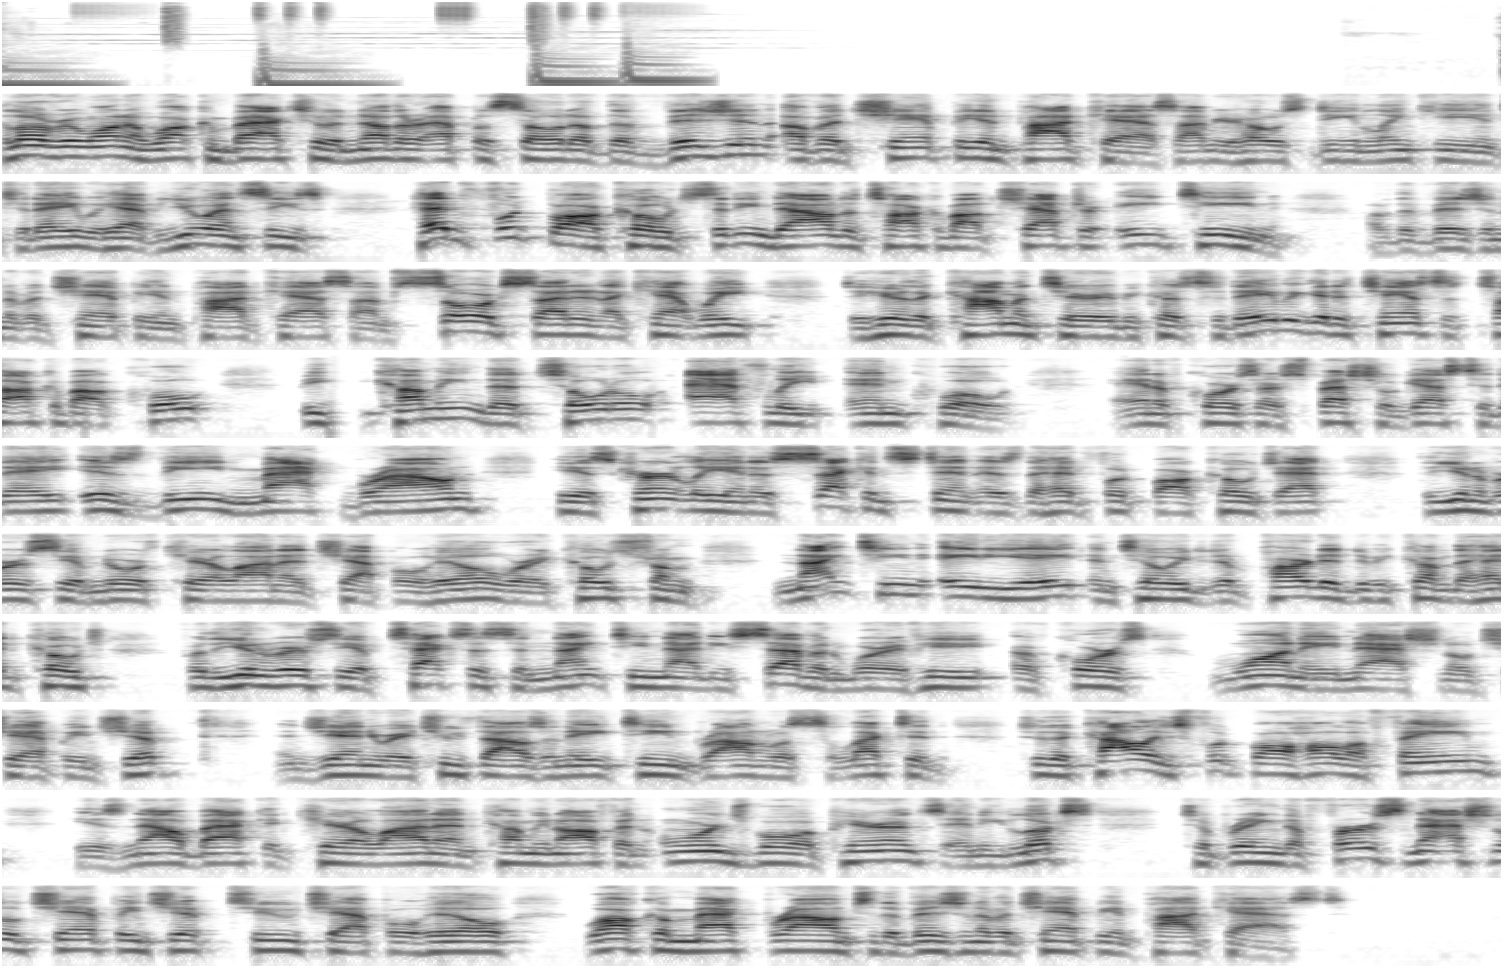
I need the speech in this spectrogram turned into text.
Hello, everyone, and welcome back to another episode of the Vision of a Champion podcast. I'm your host, Dean Linke, and today we have UNC's head football coach sitting down to talk about Chapter 18 of the Vision of a Champion podcast. I'm so excited. And I can't wait to hear the commentary because today we get a chance to talk about, quote, becoming the total athlete, end quote. And of course, our special guest today is the Mack Brown. He is currently in his second stint as the head football coach at the University of North Carolina at Chapel Hill, where he coached from 1988 until he departed to become the head coach for the University of Texas in 1997, where he, of course, won a national championship. In January 2018, Brown was selected to the College Football Hall of Fame. He is now back at Carolina and coming off an Orange Bowl appearance, and he looks to bring the first national championship to Chapel Hill. Welcome, Mack Brown, to the Vision of a Champion podcast.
